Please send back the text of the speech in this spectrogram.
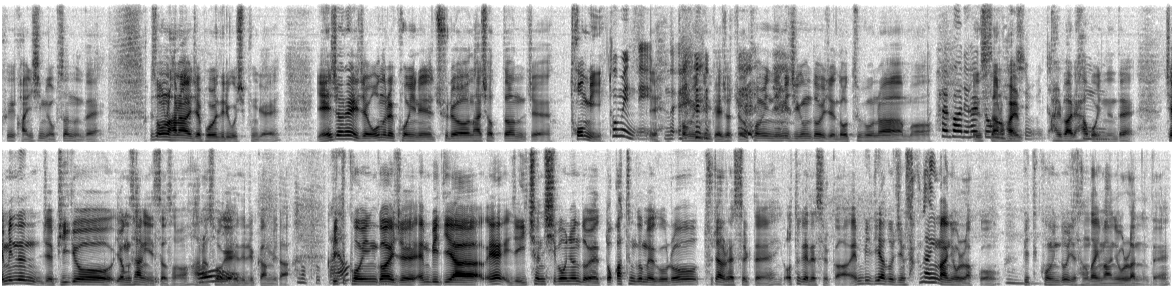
크게 관심이 없었는데 그래서 오늘 하나 이제 보여드리고 싶은 게 예전에 이제 오늘의 코인에 출연하셨던 이제 토미 토미님. 예, 네. 토미님 계셨죠 토미님이 지금도 이제 노트북나 뭐 활발히 인스타나 활동하고 활, 계십니다. 활발히 하고 음. 있는데 재밌는 이제 비교 영상이 있어서 하나 오. 소개해드릴까 합니다. 한번 볼까요? 비트코인과 이제 엔비디아의 이제 2015년도에 똑같은 금액으로 투자를 했을 때 어떻게 됐을까? 엔비디아도 지금 상당히 많이 올랐고 음. 비트코인도 이제 상당히 많이 올랐는데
